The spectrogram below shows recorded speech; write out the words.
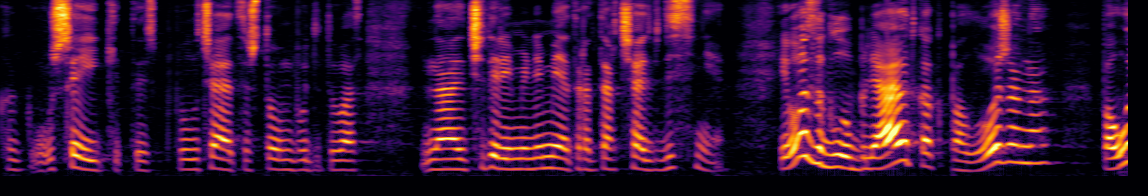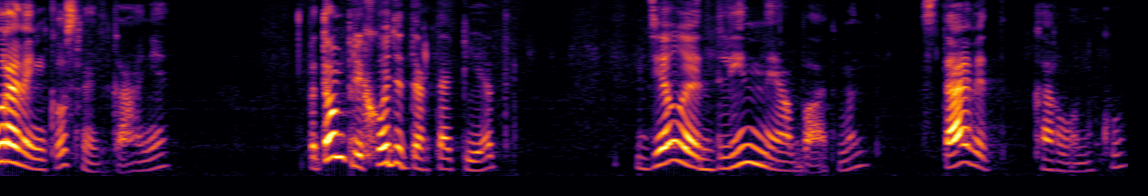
как у шейки. То есть получается, что он будет у вас на 4 миллиметра торчать в десне. Его заглубляют, как положено, по уровень костной ткани. Потом приходит ортопед, делает длинный абатмент, ставит коронку.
